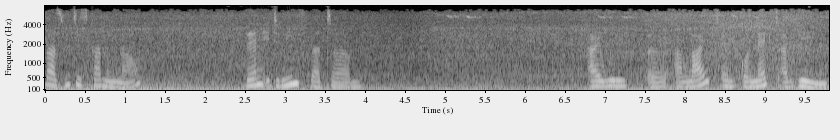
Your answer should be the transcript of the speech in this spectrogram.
bus which is coming now then it means that um, I will uh, alight and connect again.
